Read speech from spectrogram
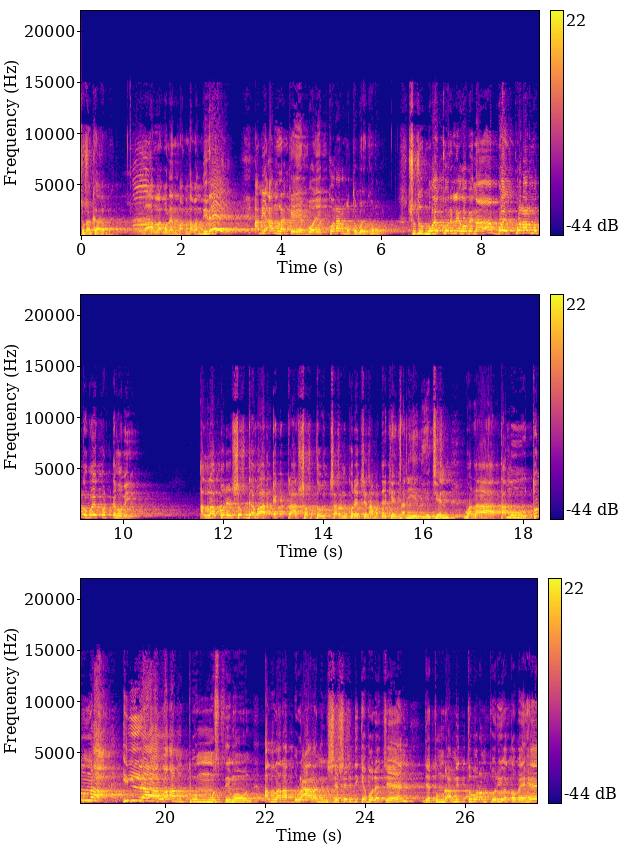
ঘোষণাকার। আল্লাহ বলেন বান্দাবান্দি রে, আমি আল্লাহকে বয় করার মতো বয় করো। শুধু বয় করলে হবে না, বয় করার মতো বয় করতে হবে। আল্লাহ পরের শব্দে আবার একটা শব্দ উচ্চারণ করেছেন, আমাদেরকে জানিয়ে দিয়েছেন, ওয়ালা তামু তুন্না ইল্লা আল্লাহ রাব্বুল আলামিন শেষের দিকে বলেছেন যে, তোমরা মৃত্যুবরণ করিও, তবে হে,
